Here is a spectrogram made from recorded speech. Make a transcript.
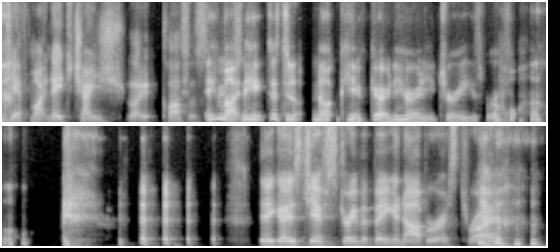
Jeff might need to change like classes. he might need to not, not go near any trees for a while. there goes Jeff's dream of being an arborist, right?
